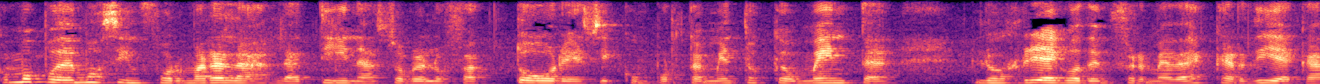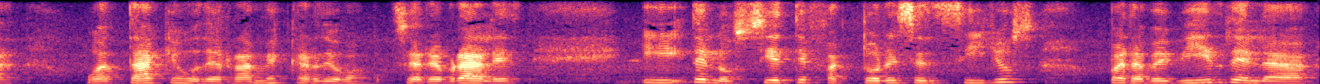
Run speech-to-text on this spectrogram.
¿Cómo podemos informar a las latinas sobre los factores y comportamientos que aumentan los riesgos de enfermedades cardíacas o ataques o derrames cerebrales y de los siete factores sencillos para vivir de la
